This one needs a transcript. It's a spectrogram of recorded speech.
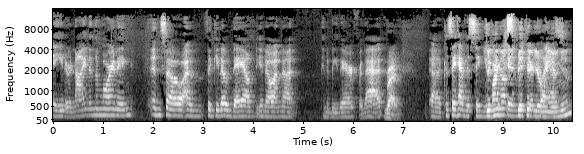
eight or nine in the morning, and so I'm thinking, oh damn, you know, I'm not going to be there for that Right. Uh, because they have this thing you Did march he not in speak with at your your class. reunion?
